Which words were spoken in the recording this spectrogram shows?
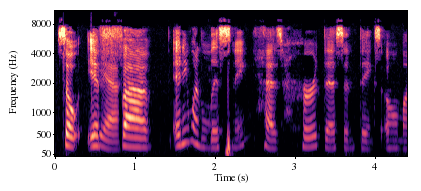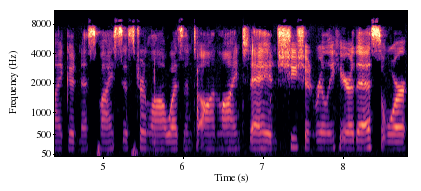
so if Yeah. uh, anyone listening has heard this and thinks, oh my goodness, my sister in law wasn't online today and she should really hear this, or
